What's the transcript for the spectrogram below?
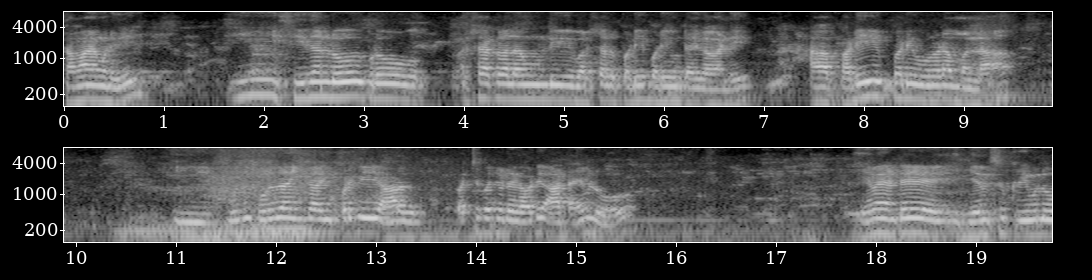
సమానం అనేది ఈ సీజన్లో ఇప్పుడు వర్షాకాలం ఉండి వర్షాలు పడి పడి ఉంటాయి కాబట్టి ఆ పడి పడి ఉండడం వల్ల ఈ బురద బురద ఇంకా ఇప్పటికీ ఆడదు పచ్చి పచ్చి ఉంటాయి కాబట్టి ఆ టైంలో ఏమైందంటే జెమ్స్ క్రీములు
